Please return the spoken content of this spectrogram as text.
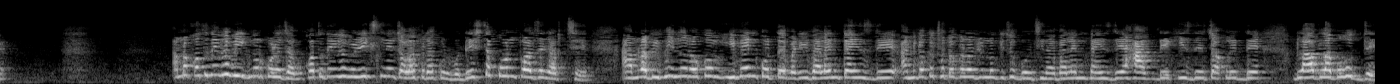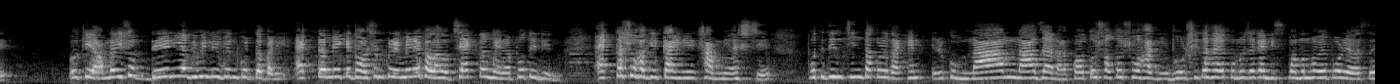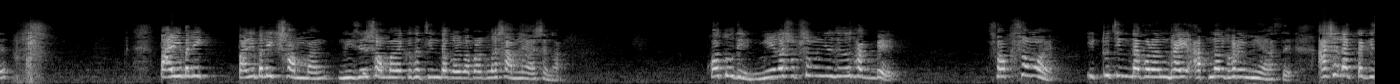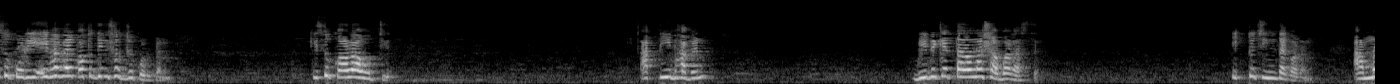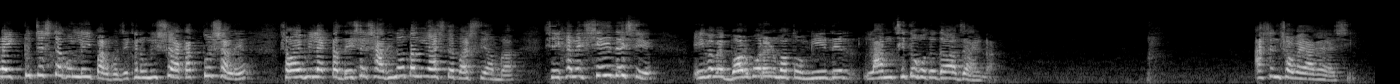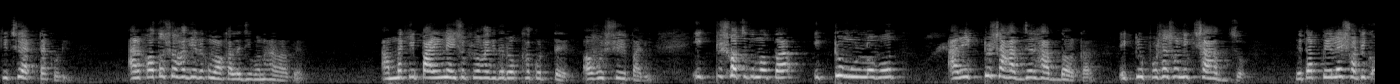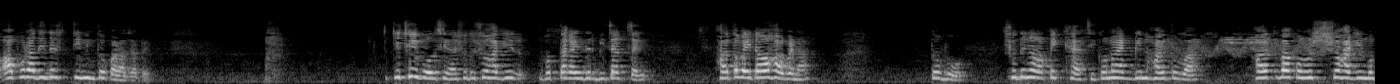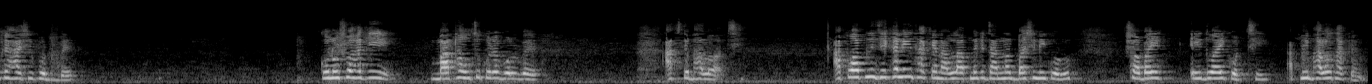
আমরা কতদিন এইভাবে ইগনোর করে যাব? কতদিন এইভাবে রিস্ক নিয়ে চলাফেরা করব? দেশটা কোন পর্যায়ে যাচ্ছে? আমরা বিভিন্ন রকম ইভেন্ট করতে পারি ভ্যালেন্টাইন্স ডে আমি কাউকে ছোট করার জন্য কিছু বলছি না। Valentine's day hug day kiss day chocolate day blah blah বহুত ডে ওকে আমরা এইসব ডে নিয়ে বিভিন্ন ইভেন্ট করতে পারি। একটা মেয়েকে ধর্ষণ করে মেরে ফেলা হচ্ছে একটা মেয়েরা প্রতিদিন। একটা সোহাগীর কাহিনীর সামনে আসছে। প্রতিদিন চিন্তা করে দেখেন, এরকম নাম না জানা, কত শত সোহাগী ধর্ষিতা হয়ে কোনো জায়গায় নিষ্পন্দন হয়ে পড়ে আছে। পারিবারিক পারিবারিক সম্মান, নিজের সম্মানের কথা চিন্তা করে ব্যাপারগুলো সামনে আসে না। কতদিন? মেয়েরা সবসময় নিজেদের থাকবে? সব সময় একটু চিন্তা করেন ভাই, আপনার ঘরে মেয়ে আছে। আসেন একটা কিছু করি, এইভাবে কতদিন সহ্য করবেন? কিছু করা উচিত। আপনি ভাবেন? বিবেকের তাড়না সবার আছে। একটু চিন্তা করেন। আমরা একটু চেষ্টা করলেই পারব, যেখানে উনিশশো একাত্তর সালে সবাই মিলে একটা দেশের স্বাধীনতা নিয়ে আসতে পারছি আমরা, সেখানে সেই দেশে এইভাবে বর্বরের মতো মেয়েদের লাঞ্ছিত হতে দেওয়া যায় না। আসেন সবাই আগায় আসি, কিছু একটা করি। আর কত সোহাগী এরকম অকালে জীবন হারাবে? আমরা কি পারি না এইসব সোহাগীদের রক্ষা করতে? অবশ্যই পারি। একটু সচেতনতা, একটু মূল্যবোধ আর একটু সাহায্যের হাত দরকার, একটু প্রশাসনিক সাহায্য, যেটা পেলে সঠিক অপরাধীদের চিহ্নিত করা যাবে। কিছুই বলছি না, শুধু সোহাগীর হত্যাকারীদের বিচার চাই। হয়তো বা এটাও হবে না। তবুও সুদিনের অপেক্ষা আছি, কোনো একদিন হয়তোবা হয়তোবা কোনো সোহাগীর মুখে হাসি ফুটবে। কোনো সোহাগী মাথা উঁচু করে বলবে, আজকে ভালো আছি। আপু, আপনি যেখানেই থাকেন, আল্লাহ আপনাকে জান্নাতবাসিনী করুক। সবাই এই দোয়াই করছি। আপনি ভালো থাকেন।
